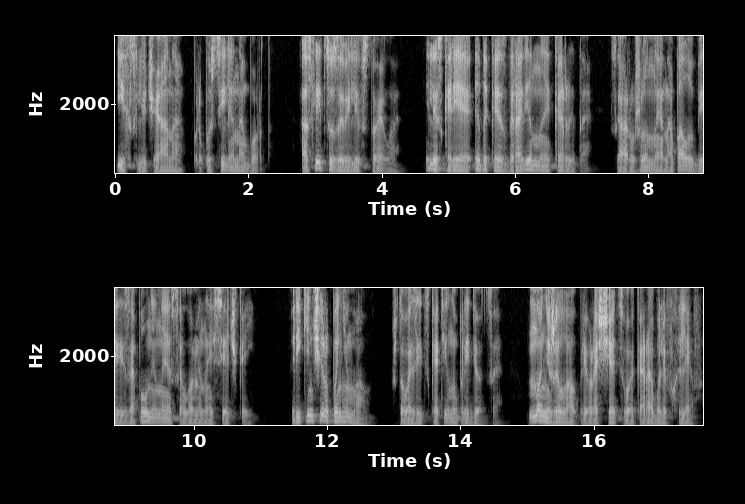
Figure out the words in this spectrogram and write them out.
Их с Лючиана пропустили на борт. Ослицу завели в стойло. Или, скорее, эдакое здоровенное корыто – сооруженная на палубе и заполненная соломенной сечкой. Рикинчир понимал, что возить скотину придется, но не желал превращать свой корабль в хлев.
